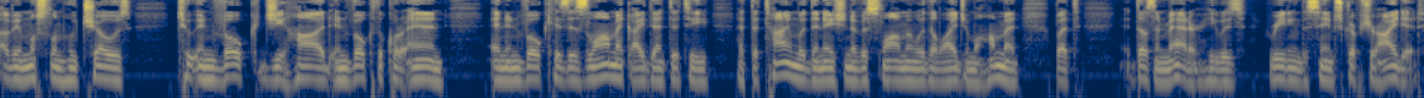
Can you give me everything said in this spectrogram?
of a Muslim who chose to invoke jihad, invoke the Quran, and invoke his Islamic identity at the time with the Nation of Islam and with Elijah Muhammad. But it doesn't matter. He was reading the same scripture I did.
